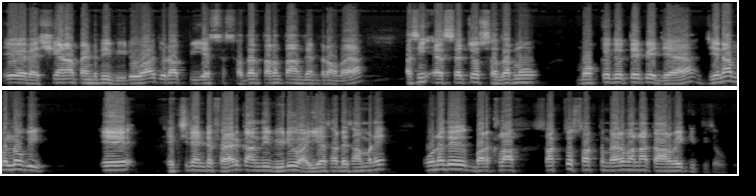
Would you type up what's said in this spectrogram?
ਇਹ ਰਸ਼ੀਆਣਾ ਪਿੰਡ ਦੀ ਵੀਡੀਓ ਆ, ਜਿਹੜਾ ਪੀਐਸ ਸਦਰ ਤਰਨਤਾਰਨ ਦੇ ਅੰਡਰ ਆਉਂਦਾ ਆ ਅਸੀਂ ਐਸਐਚਓ ਸਦਰ ਨੂੰ ਮੌਕੇ ਦੇ ਉੱਤੇ ਭੇਜਿਆ ਆ, ਜਿਨ੍ਹਾਂ ਵੱਲੋਂ ਵੀ ਇਹ ਐਕਸੀਡੈਂਟ ਫਾਇਰ ਕਰਨ ਦੀ ਵੀਡੀਓ ਆਈ ਆ ਸਾਡੇ ਸਾਹਮਣੇ, ਉਹਨਾਂ ਦੇ ਬਰਖਲਾਫ ਸਖਤ ਤੋਂ ਸਖਤ ਮਿਹਰਬਾਨਾ ਕਾਰਵਾਈ ਕੀਤੀ ਜਾਊਗੀ।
